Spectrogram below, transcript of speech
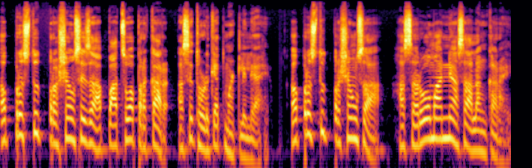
अप्रस्तुत प्रशंसेचा पाचवा प्रकार असे थोडक्यात म्हटलेले आहे. अप्रस्तुत प्रशंसा हा सर्वमान्य असा अलंकार आहे.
